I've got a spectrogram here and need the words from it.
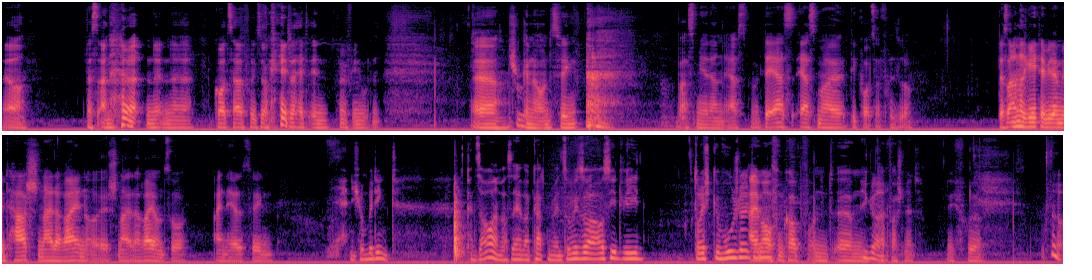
ja, das andere, eine, eine Kurzhaarfrisur geht halt in fünf Minuten. Äh, genau, und deswegen war es mir dann erst, der erst erstmal die Kurzhaarfrisur. Das andere geht ja wieder mit Haarschneidereien, äh, Schneiderei und so einher, deswegen. Ja, nicht unbedingt. Das kannst du auch einfach selber cutten, wenn es sowieso aussieht wie durchgewuschelt. Einmal auf den Kopf und ähm, Egal. Abwaschnitt, wie früher. Ja.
